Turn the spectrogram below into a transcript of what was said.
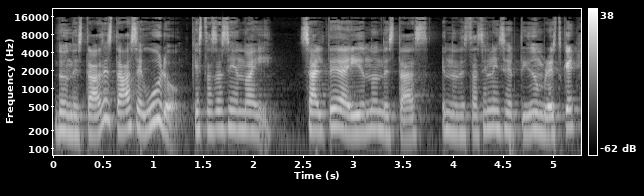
donde estabas, estaba seguro, ¿qué estás haciendo ahí? Salte de ahí en donde estás, en donde estás en la incertidumbre. Es que,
